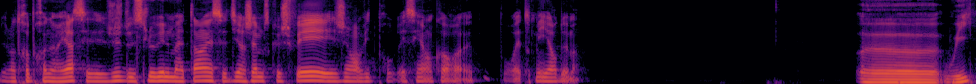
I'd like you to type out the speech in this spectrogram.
de l'entrepreneuriat, c'est juste de se lever le matin et se dire j'aime ce que je fais et j'ai envie de progresser encore euh, pour être meilleur demain. Euh, oui.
